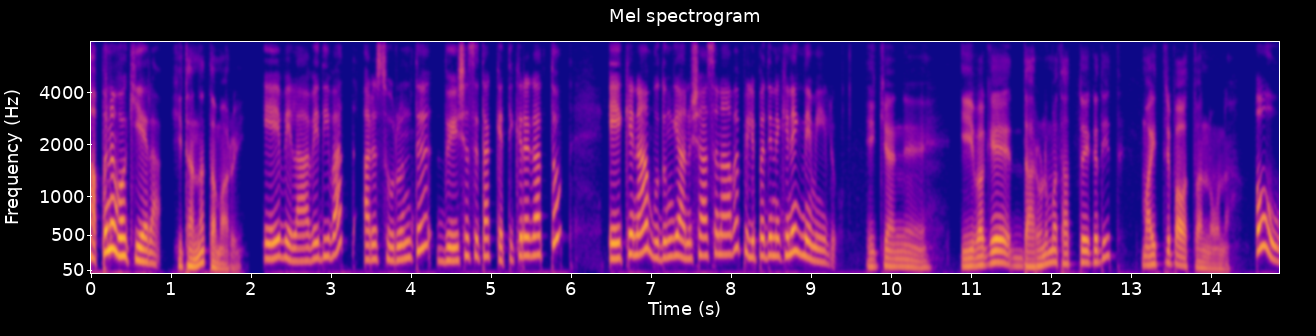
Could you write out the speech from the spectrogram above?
කපනවා කියලා. හිතන්න තමාරුයි. ඒ වෙලාවේදීවත් අර සුරුන්ට ද්වේෂසිතක් ඇති කරගත්තොත් ඒ කෙනා බුදුන්ගේ අනුශාසනාව පිළිපදින කෙනෙක් නෙමෙයිලු. ඒ කියන්නේ ඊ වගේ දරුණුම තත්වයකදීත් මෛත්‍රී පවත්වන්න ඕන. ඔව්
